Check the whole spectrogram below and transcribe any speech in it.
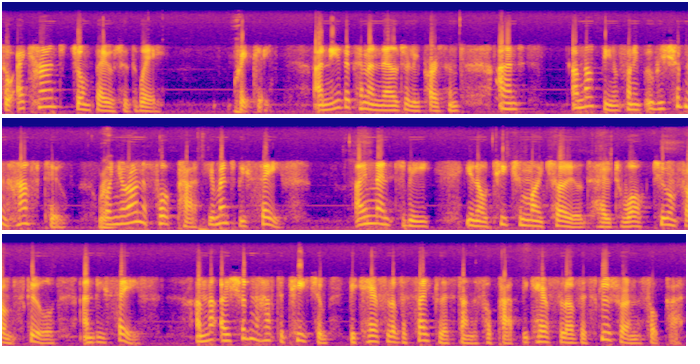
So I can't jump out of the way quickly. And neither can an elderly person. And I'm not being funny, but we shouldn't have to. When you're on a footpath, you're meant to be safe. I'm meant to be, you know, teaching my child how to walk to and from school and be safe. I'm not, I shouldn't have to teach him, be careful of a cyclist on the footpath, be careful of a scooter on the footpath.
